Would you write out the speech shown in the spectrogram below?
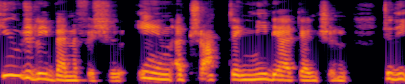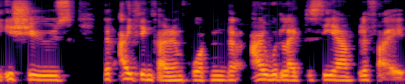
hugely beneficial in attracting media attention to the issues that I think are important that I would like to see amplified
